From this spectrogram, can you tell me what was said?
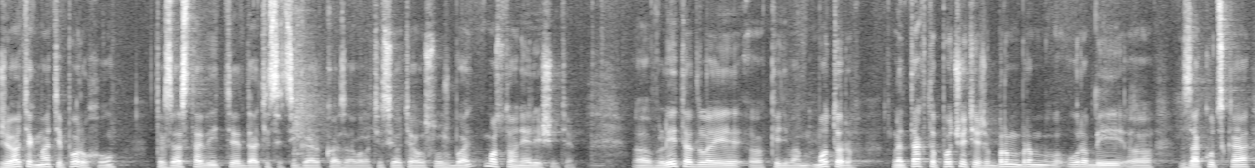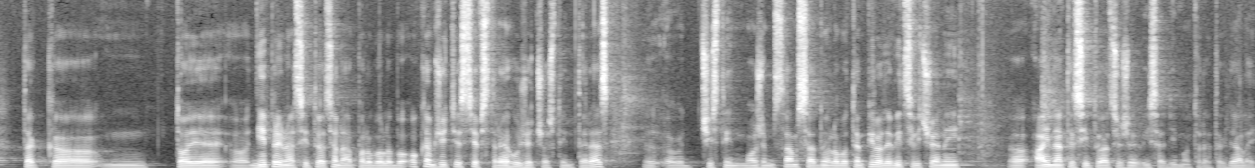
Že v ak máte poruchu, tak zastavíte, dáte si cigárku a zavoláte si oťahovú službu a moc toho neriešite. V lietadle je, e, keď vám motor len takto počujete, že brm, brm urobí e, zakucka, tak to je nepríjemná situácia na palube, lebo okamžite ste v strehu, že čo s tým teraz, e, či s tým môžem sám sadnúť, lebo ten pilot je vycvičený e, aj na tie situácie, že vysadí motor a tak ďalej.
